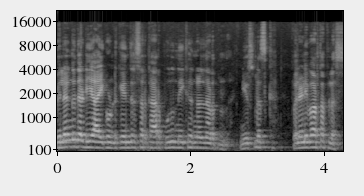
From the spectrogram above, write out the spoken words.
വിലങ്ങുതടിയായിക്കൊണ്ട് കേന്ദ്ര സർക്കാർ പുതു നീക്കങ്ങൾ നടത്തുന്നത് ന്യൂസ് ഡെസ്ക് മലയാളി വാർത്ത പ്ലസ്.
